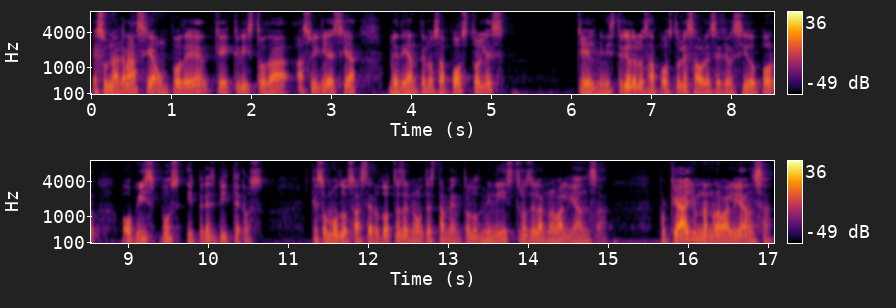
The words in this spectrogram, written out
es una gracia, un poder que Cristo da a su iglesia mediante los apóstoles, que el ministerio de los apóstoles ahora es ejercido por obispos y presbíteros, que somos los sacerdotes del Nuevo Testamento, los ministros de la nueva alianza, porque hay una nueva alianza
